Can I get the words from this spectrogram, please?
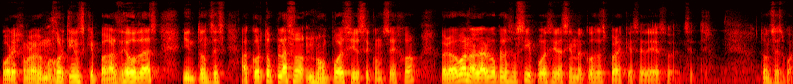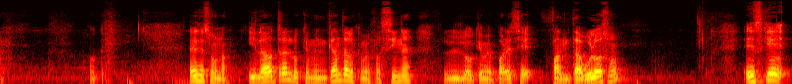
por ejemplo a lo mejor tienes que pagar deudas y entonces a corto plazo no puedes ir ese consejo, pero bueno, a largo plazo sí puedes ir haciendo cosas para que se dé eso, etc. Entonces bueno, ok. Esa es una. Y la otra, lo que me encanta, lo que me fascina, lo que me parece fantabuloso, es que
